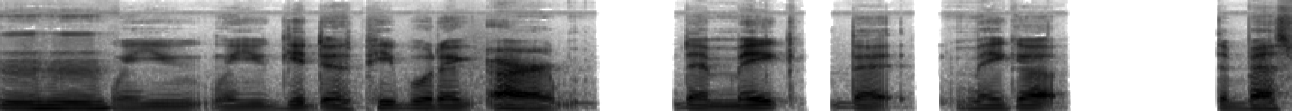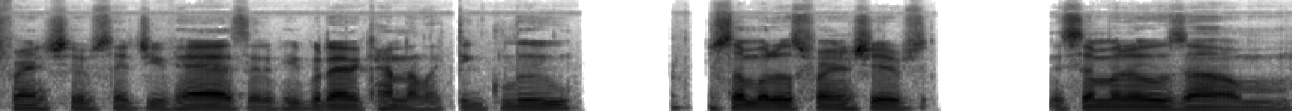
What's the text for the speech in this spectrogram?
Mm-hmm. When you when you get those people that are that make that make up the best friendships that you've had, so the people that are kind of like the glue for some of those friendships some of those um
